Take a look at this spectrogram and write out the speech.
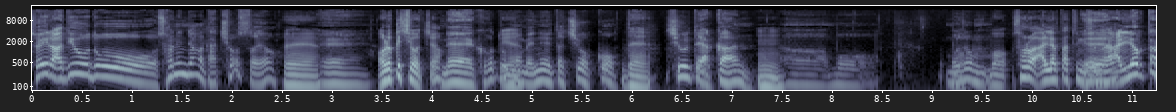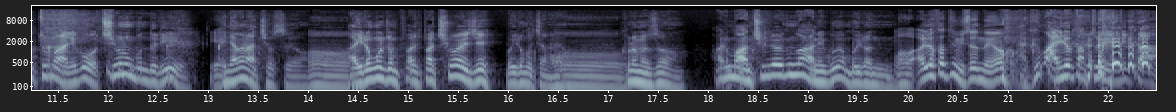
저희 라디오도 선인장을 다 치웠어요. 예. 예. 어렵게 치웠죠? 네, 그것도 예. 뭐몇 년 있다 치웠고 네. 치울 때 약간 음. 어, 뭐 뭐 좀뭐 서로 알력 다툼이 예, 있었나요? 알력 다툼은 아니고 치우는 분들이 예. 그냥은 안 치웠어요. 어. 아 이런 걸 좀 빨리 빨리 치워야지 뭐 이런 거 있잖아요. 어. 그러면서 아니 뭐 안 치려는 건 아니고요. 뭐 이런 어, 알력 다툼이 있었네요. 아 그럼 알력 다툼입니까?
